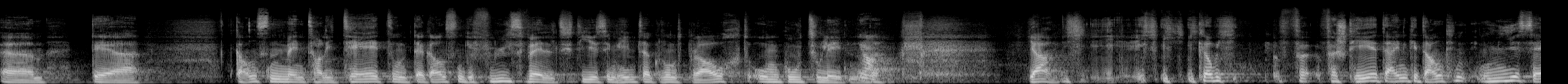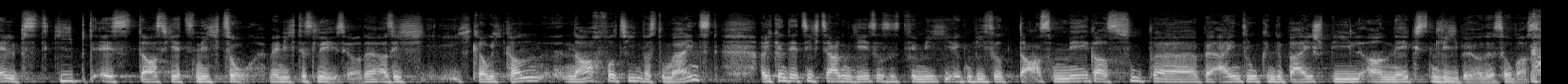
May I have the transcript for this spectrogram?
ähm, der ganzen Mentalität und der ganzen Gefühlswelt, die es im Hintergrund braucht, um gut zu leben. Ja, oder? ja ich, ich, ich, ich glaube, ich ver verstehe deinen Gedanken. Mir selbst gibt es das jetzt nicht so, wenn ich das lese. Oder? Also ich, ich glaube, ich kann nachvollziehen, was du meinst. Aber ich könnte jetzt nicht sagen, Jesus ist für mich irgendwie so das mega super beeindruckende Beispiel an Nächstenliebe oder sowas.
